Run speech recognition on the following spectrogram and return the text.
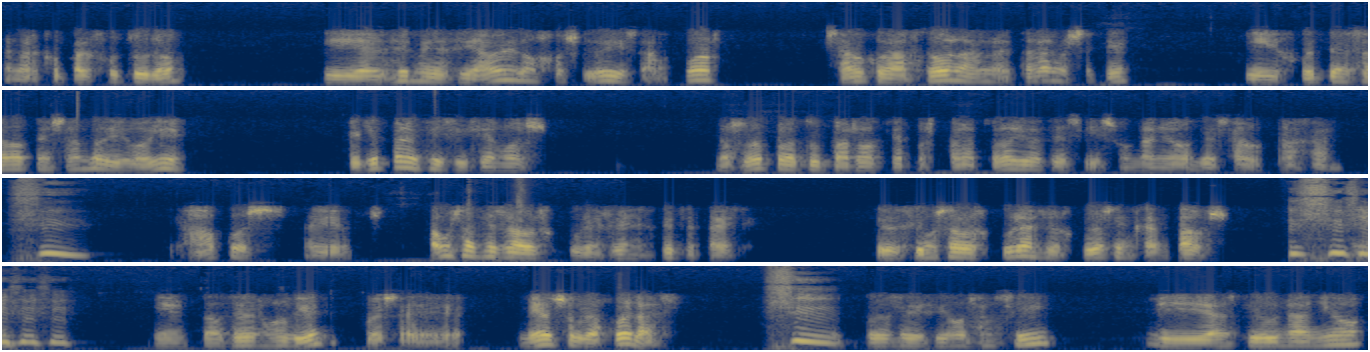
me marcó para el futuro. Y él me decía, oye, don José Luis, a lo mejor salgo corazón, a no sé qué. Y fui pensando, pensando, y digo, oye, ¿qué te parece si hicimos, no solo para tu parroquia, pues para toda la diócesis, un año de salud corazón? Ah, pues, eh, vamos a hacer a los curas, ¿qué te parece? Y decimos a los curas y los curas encantados. ¿eh? y entonces, muy bien, pues eh, miel sobre hojuelas. Entonces hicimos así y ha sido un año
